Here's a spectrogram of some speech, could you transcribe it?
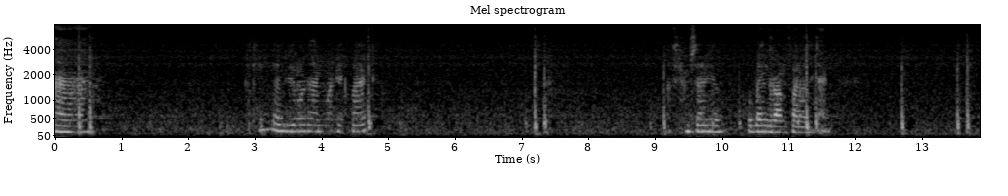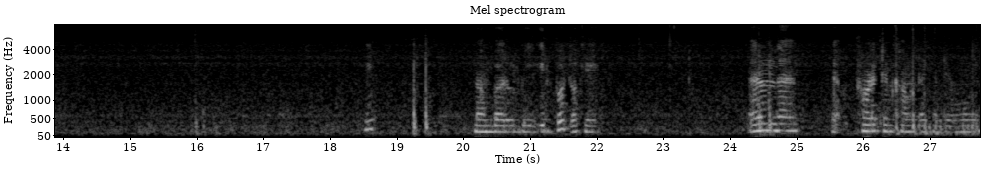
Uh, okay I'll remove the unwanted part okay I'm sorry I'm opening the wrong file all the time number will be input okay. And then yeah product and count I can remove it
